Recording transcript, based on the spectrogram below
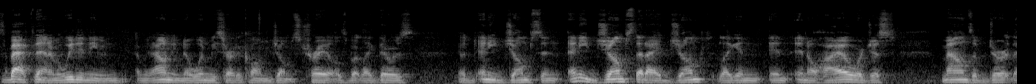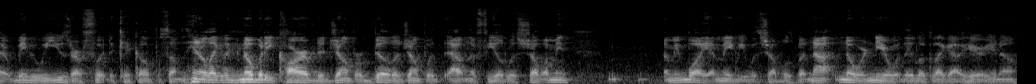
because back then, I mean, we didn't even. I mean, I don't even know when we started calling jumps trails, but like there was you know, any jumps and any jumps that I had jumped, like in, in in Ohio, were just mounds of dirt that maybe we used our foot to kick up or something. You know, like, like nobody carved a jump or built a jump with out in the field with shovel. I mean, I mean, well, yeah, maybe with shovels, but not nowhere near what they look like out here. You know.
